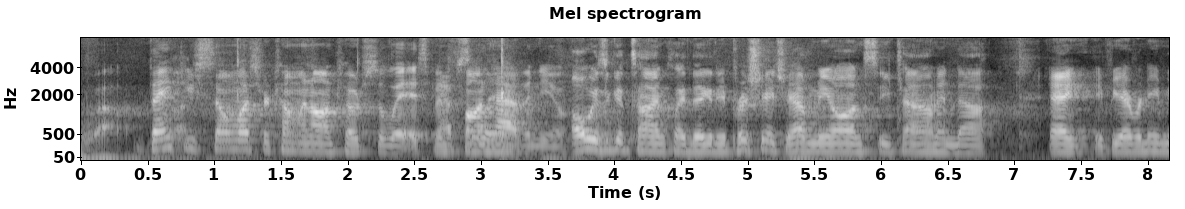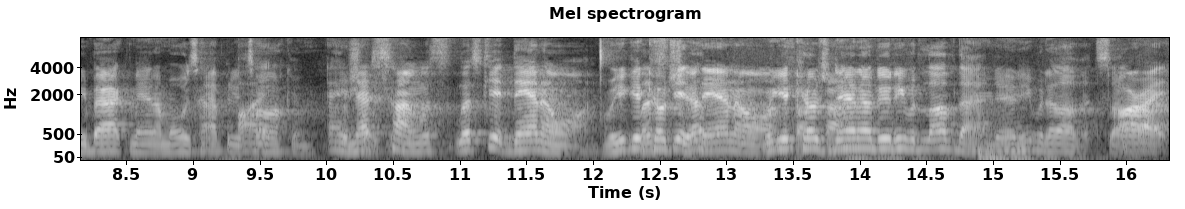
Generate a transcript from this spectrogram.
Well, thank you so much for coming on, Coach DeWitt. It's been absolutely. fun having you. Always a good time, Clay Diggity. Appreciate you having me on CTOWN, and uh, hey, if you ever need me back, man, I'm always happy to talk. And Hey, next you. time let's let's get Dano on. we could get let's Coach get yeah, Dano on. We get Coach sometime. Dano, dude. He would love that, dude. He would love it. So All right.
